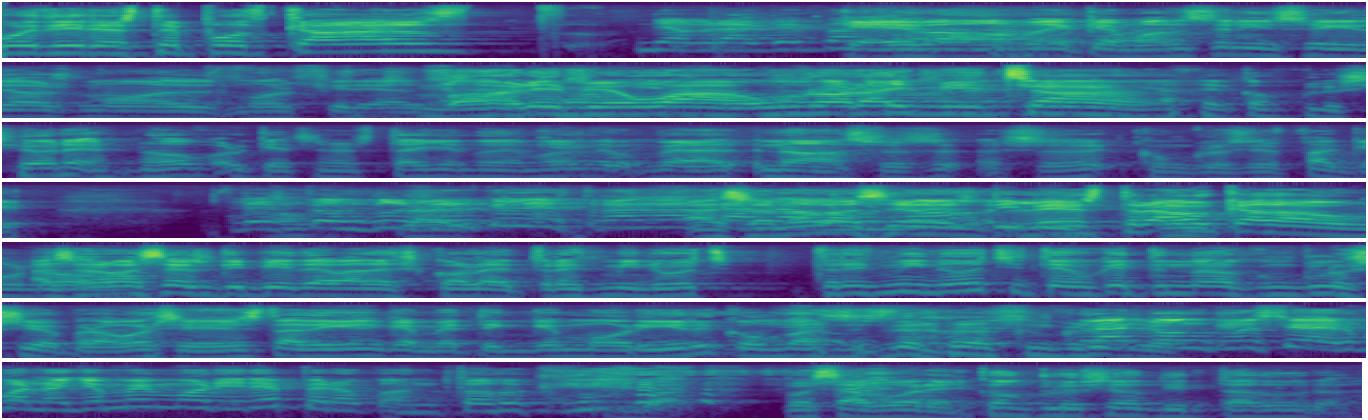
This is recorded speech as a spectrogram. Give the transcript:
vull dir, este podcast... Hi haurà que Que va, home, que molts tenim seguidors molt, molt fidels. Mare meua, una hora i mitja. hacer conclusiones, ¿no? Porque se nos está yendo de madre. No, això és, això és conclusions per què? Les conclusions que les traga Això cada no va uno. ser el típic... Les trau cada uno. Això no va ser el típic debat d'escola de 3 minuts. 3 minuts i tengo que tindre una conclusió. Però bueno, si ells està dient que me tinc que morir, com vas a tenir una La conclusió? conclusió és, bueno, yo me moriré, pero con toque. Pues a veure. Conclusión, dictadura.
